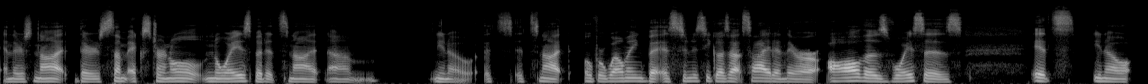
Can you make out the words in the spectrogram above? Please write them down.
and there's not there's some external noise but it's not um you know it's it's not overwhelming. But as soon as he goes outside and there are all those voices it's you know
